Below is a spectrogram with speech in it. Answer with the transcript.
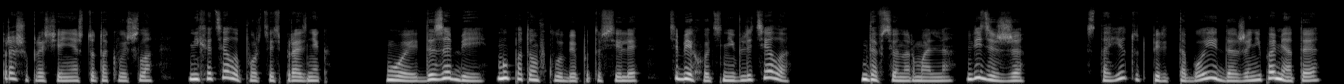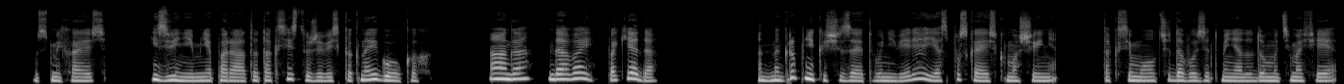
Прошу прощения, что так вышло. Не хотела портить праздник. Ой, да забей, мы потом в клубе потусили. Тебе хоть не влетело? Да все нормально. Видишь же. Стою тут перед тобой и даже не помятая. Усмехаюсь. Извини, мне пора, а то таксист уже весь как на иголках. Ага, давай, покеда. Одногруппник исчезает в универе, а я спускаюсь к машине. Такси молча довозит меня до дома Тимофея.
